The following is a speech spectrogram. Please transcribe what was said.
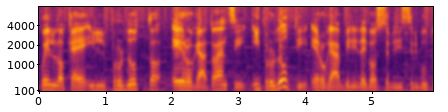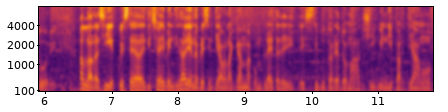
quello che è il prodotto erogato, anzi i prodotti erogabili dai vostri distributori. Allora sì, questa edizione di Venditalia noi presentiamo la gamma completa dei distributori automatici, quindi partiamo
